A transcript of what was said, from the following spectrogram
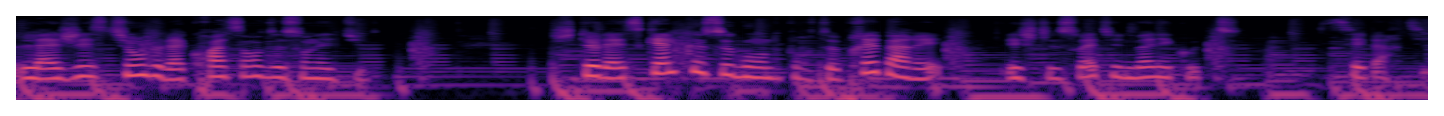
la gestion de la croissance de son étude. Je te laisse quelques secondes pour te préparer et je te souhaite une bonne écoute. C'est parti.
